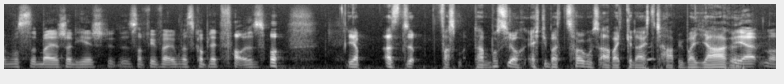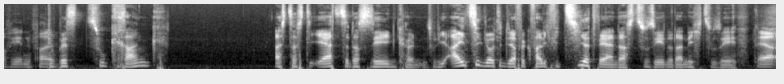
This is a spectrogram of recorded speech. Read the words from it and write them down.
da wusste man ja schon, hier ist auf jeden Fall irgendwas komplett faul. So. ja also da- was, da muss sie auch echt Überzeugungsarbeit geleistet haben, über Jahre. Ja, auf jeden Fall. Du bist zu krank, als dass die Ärzte das sehen könnten. So die einzigen Leute, die dafür qualifiziert wären, das zu sehen oder nicht zu sehen. Ja,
